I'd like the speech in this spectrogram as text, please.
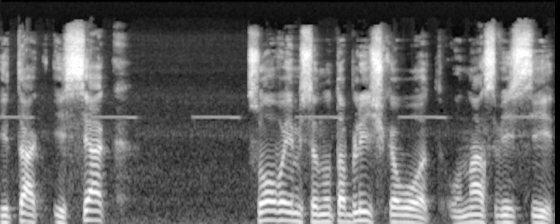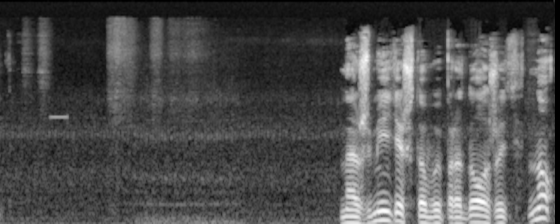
И так, и сяк. Соваемся, ну табличка вот у нас висит. Нажмите, чтобы продолжить. Ну,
